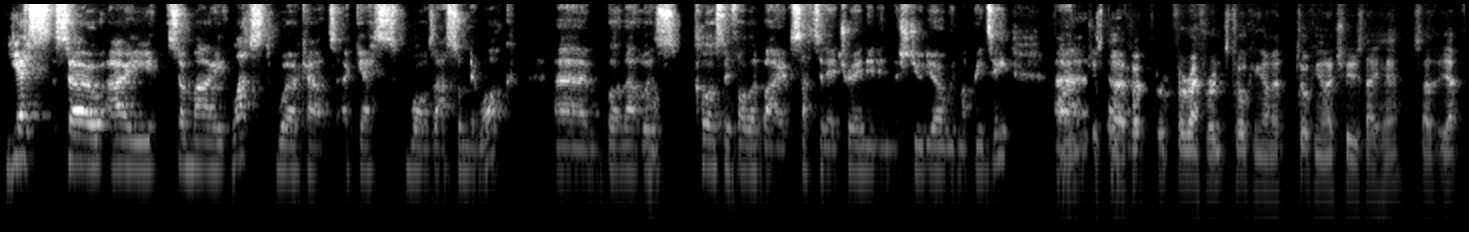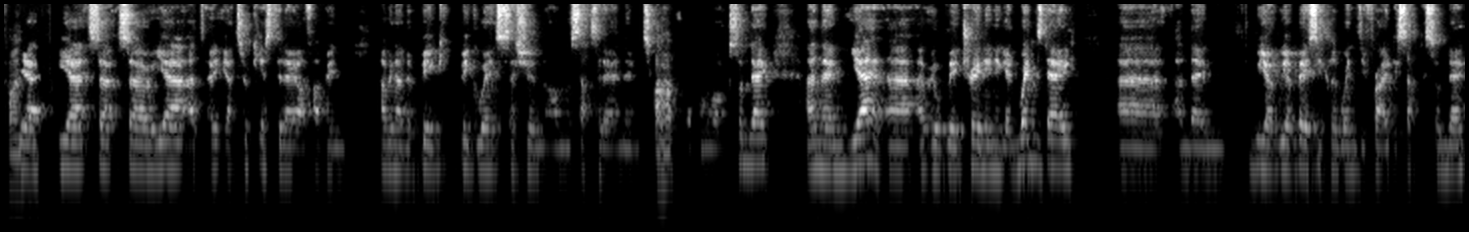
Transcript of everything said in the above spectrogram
Yes, so I so my last workout, I guess, was our Sunday walk, um, but that was closely followed by Saturday training in the studio with my PT. Uh, just uh, for, for, for, reference, talking on a talking on a Tuesday here. So yeah, fine. Yeah, yeah. So so yeah, I, I took yesterday off having having had a big big weight session on the Saturday and then to go uh-huh. for a walk Sunday, and then yeah, uh, will be training again Wednesday, uh, and then we are we are basically Wednesday, Friday, Saturday, Sunday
